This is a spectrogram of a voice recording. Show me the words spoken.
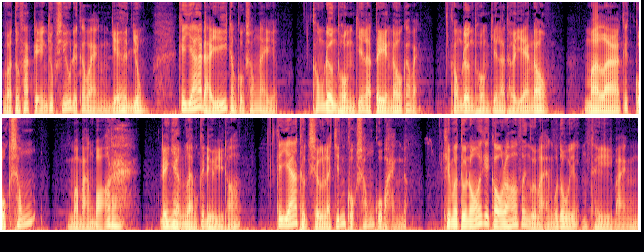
Và tôi phát triển chút xíu để các bạn dễ hình dung. Cái giá đại ý trong cuộc sống này á, không đơn thuần chỉ là tiền đâu các bạn. Không đơn thuần chỉ là thời gian đâu. Mà là cái cuộc sống mà bạn bỏ ra để nhận lại một cái điều gì đó cái giá thực sự là chính cuộc sống của bạn đó. Khi mà tôi nói cái câu đó với người bạn của tôi thì bạn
